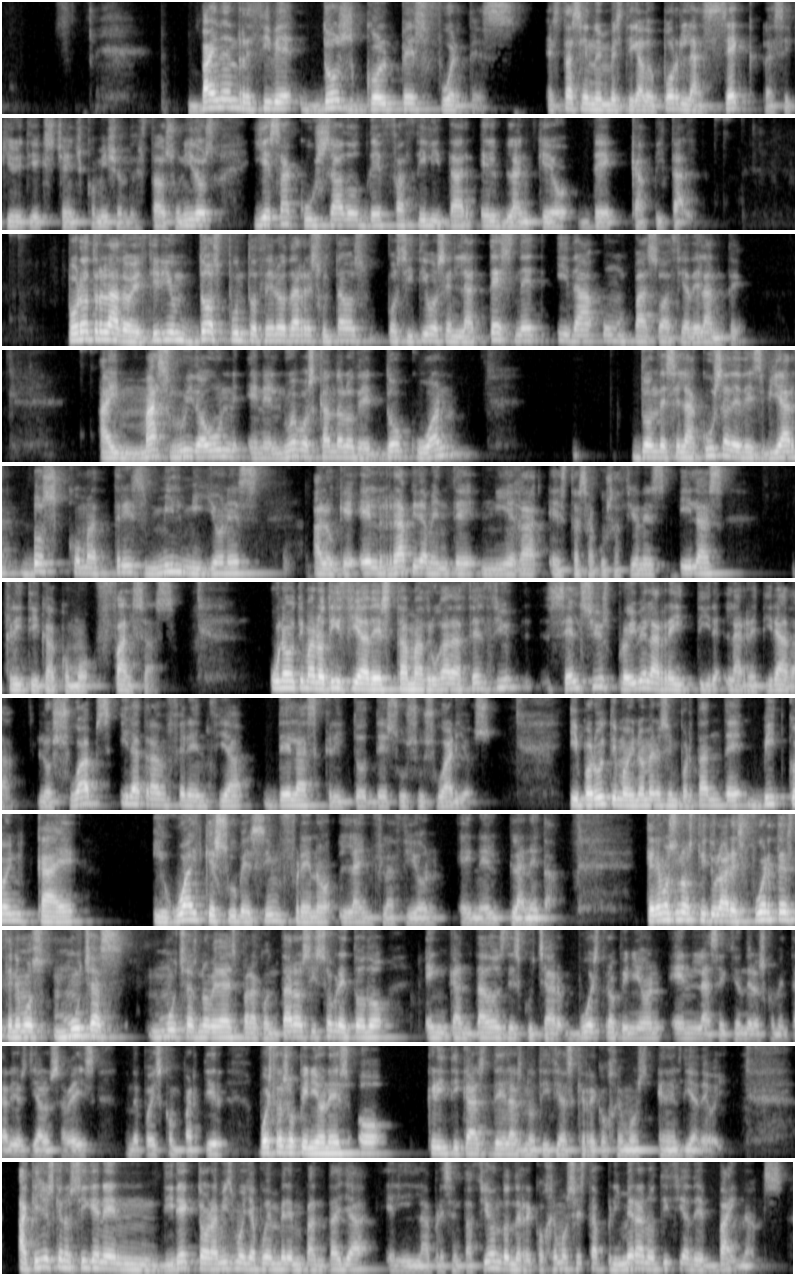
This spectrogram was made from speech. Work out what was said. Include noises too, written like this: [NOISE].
Binance recibe dos golpes fuertes está siendo investigado por la SEC, la Security Exchange Commission de Estados Unidos, y es acusado de facilitar el blanqueo de capital. Por otro lado, Ethereum 2.0 da resultados positivos en la testnet y da un paso hacia adelante. Hay más ruido aún en el nuevo escándalo de Do One, donde se le acusa de desviar 2,3 mil millones a lo que él rápidamente niega estas acusaciones y las critica como falsas. Una última noticia de esta madrugada, Celsius, prohíbe la, la retirada, los swaps y la transferencia de las cripto de sus usuarios. Y por último, y no menos importante, Bitcoin cae igual que sube sin freno la inflación en el planeta. Tenemos unos titulares fuertes, tenemos muchas muchas novedades para contaros y sobre todo encantados de escuchar vuestra opinión en la sección de los comentarios, ya lo sabéis, donde podéis compartir vuestras opiniones o críticas de las noticias que recogemos en el día de hoy. Aquellos que nos siguen en directo ahora mismo ya pueden ver en pantalla la presentación donde recogemos esta primera noticia de Binance.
